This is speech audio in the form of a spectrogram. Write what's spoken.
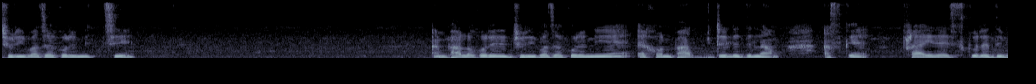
ঝুড়ি ভাজা করে নিচ্ছি। আমি ভালো করে ঝুড়ি ভাজা করে নিয়ে এখন ভাত ঢেলে দিলাম। আজকে ফ্রাইড রাইস করে দিব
